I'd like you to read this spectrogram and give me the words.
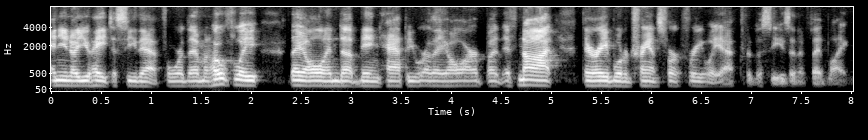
And you know, you hate to see that for them. And hopefully they all end up being happy where they are. But if not, they're able to transfer freely after the season if they'd like.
